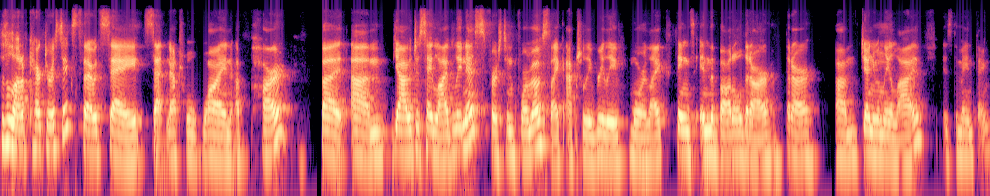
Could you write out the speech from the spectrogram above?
there's a lot of characteristics that I would say set natural wine apart. But um, yeah, I would just say liveliness first and foremost, like actually really more like things in the bottle that are that are um, genuinely alive is the main thing.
